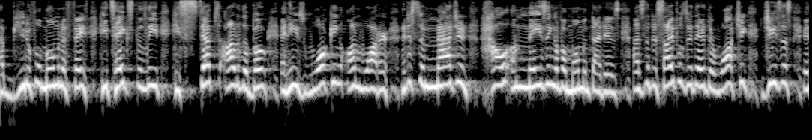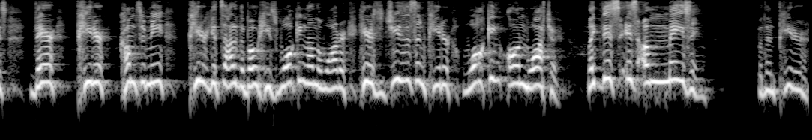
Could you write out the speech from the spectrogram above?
that beautiful moment of faith, he takes the lead, he steps out of the boat, and he's walking on water. And just imagine how amazing of a moment that is. As the disciples are there, they're watching, Jesus is there. Peter, come to me. Peter gets out of the boat, he's walking on the water. Here's Jesus and Peter walking on water. Like, this is amazing. But then Peter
